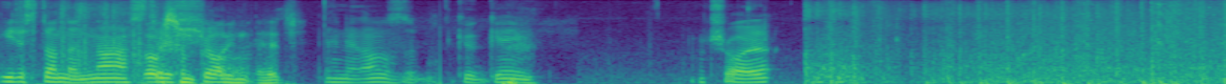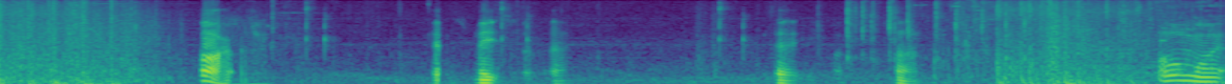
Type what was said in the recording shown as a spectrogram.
You just done the Got nastiest some shot. pointage. Innit, that was a good game. I'll try it. Oh. Meat up there. Yeah, oh. Oh my,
